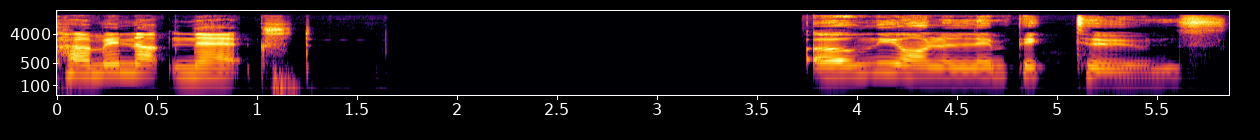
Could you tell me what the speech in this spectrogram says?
Coming up next. Only on Olympic Tunes.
